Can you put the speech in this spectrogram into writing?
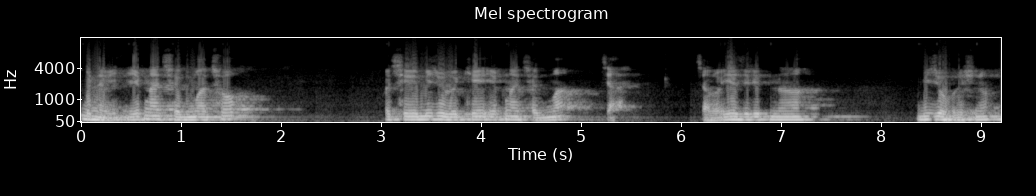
બનાવીએ. એકના છેદમાં છ, પછી બીજું લખીએ એકના છેદમાં ચાર. ચાલો, એ જ રીતના બીજો પ્રશ્ન.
